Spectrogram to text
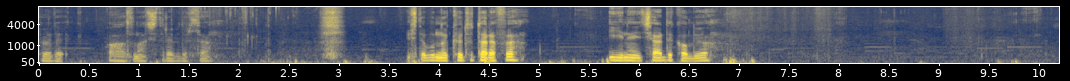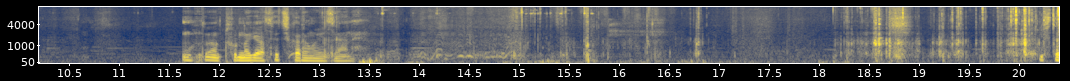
Şöyle ağzını açtırabilirsem. İşte bunun kötü tarafı iğne içeride kalıyor. Muhtemelen turna gelse çıkaramayız yani. İşte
